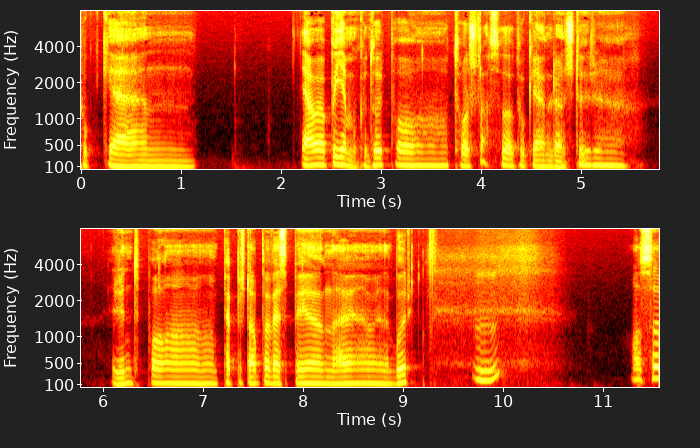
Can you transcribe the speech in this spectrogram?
tok jeg en Jeg var på hjemmekontor på torsdag, så da tok jeg en lunsjtur eh, rundt på Pepperstad på Vestby, der jeg bor. Og så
